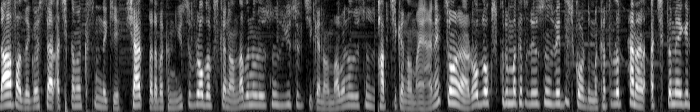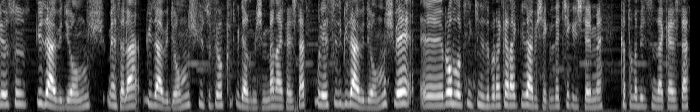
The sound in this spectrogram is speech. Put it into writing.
daha fazla göster açıklama kısmındaki şartlara bakın. Yusuf Roblox kanalına abone oluyorsunuz. Yusufçi kanalıma abone oluyorsunuz. PUBG kanalıma yani. Sonra Roblox grubuma katılıyorsunuz ve Discord'uma katılıp hemen açıklamaya geliyorsunuz. Güzel video olmuş. Mesela güzel video olmuş. Yusuf 41 yazmışım ben arkadaşlar. Buraya siz güzel video olmuş ve e, Roblox'un ikinizi bırakarak güzel bir şekilde çekilişlerime katılabilirsiniz arkadaşlar.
